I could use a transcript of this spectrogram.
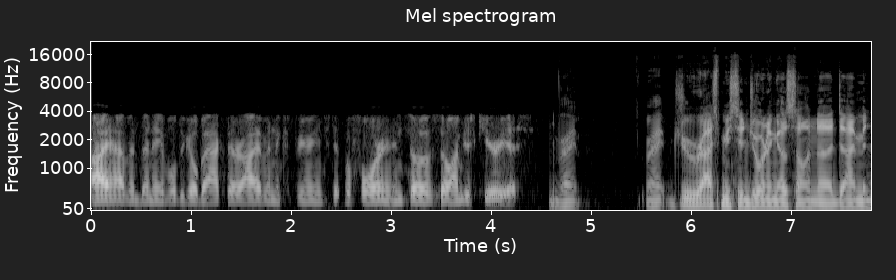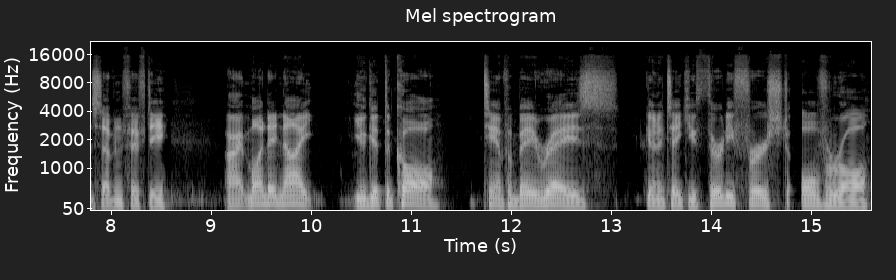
I haven't been able to go back there. I haven't experienced it before and so so I'm just curious. Right. Right. Drew Rasmussen joining us on uh, Diamond 750 all right Monday night you get the call. Tampa Bay Rays going to take you 31st overall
